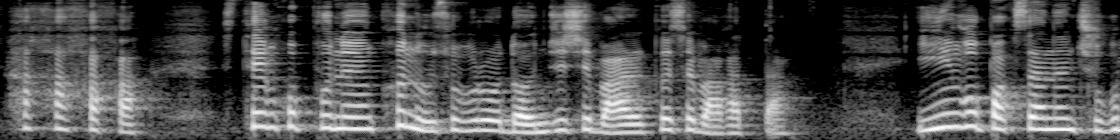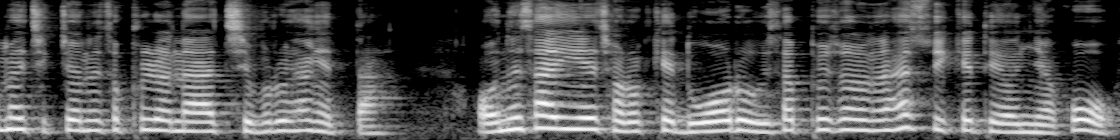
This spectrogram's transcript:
하하하하. 스탠코프는 큰 웃음으로 넌지시 말을 끝을 막았다. 이인국 박사는 죽음의 직전에서 풀려나 집으로 향했다. 어느 사이에 저렇게 노어로 의사표현을 할 수 있게 되었냐고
